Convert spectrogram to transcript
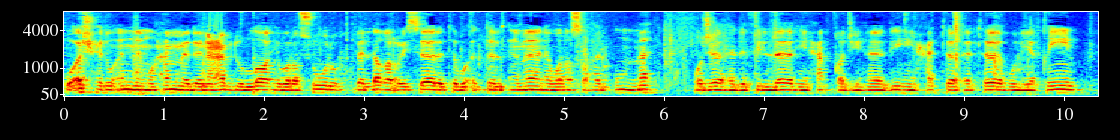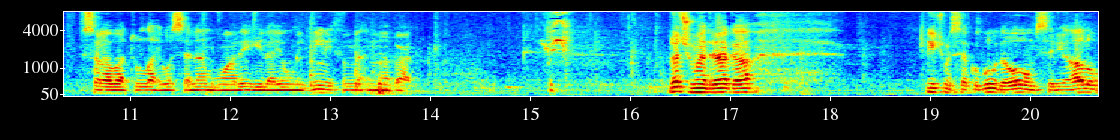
وأشهد أن محمدا عبد الله ورسوله. بلغ الرسالة وأدى الأمان ونصح الأمة وجاهد في الله حق جهاده حتى أتاه اليقين. صلوات الله وسلامه عليه إلى يوم الدين. ثم أما بعد. Braću moja draga, mi ćemo se ako Bog da u ovom serijalu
